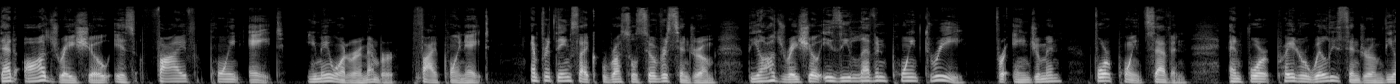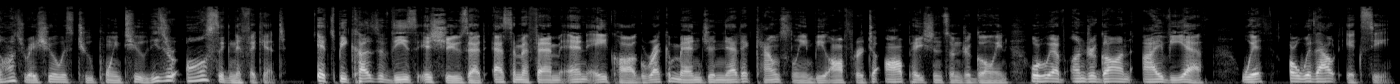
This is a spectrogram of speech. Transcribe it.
that odds ratio is 5.8. You may want to remember 5.8. And for things like Russell Silver syndrome, the odds ratio is 11.3. For Angelman, 4.7. And for Prader Willi syndrome, the odds ratio is 2.2. These are all significant. It's because of these issues that SMFM and ACOG recommend genetic counseling be offered to all patients undergoing or who have undergone IVF with or without ICSI.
